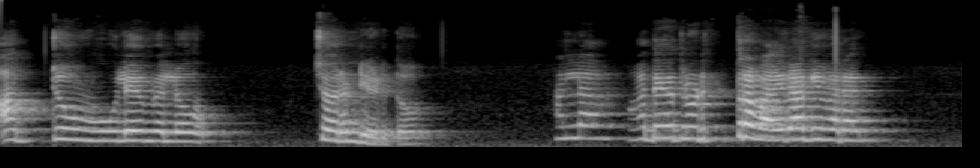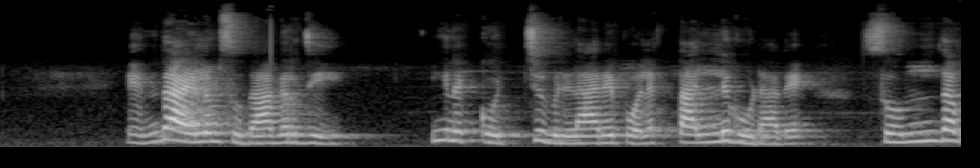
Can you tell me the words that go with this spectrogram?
അറ്റവും മൂലയും വല്ലോ ചുരണ്ടിയെടുത്തോ? അല്ല അദ്ദേഹത്തിനോട് ഇത്ര വൈരാഗ്യം വരാൻ എന്തായാലും സുധാകർജി ഇങ്ങനെ കൊച്ചു പിള്ളാരെ പോലെ തല്ലുകൂടാതെ സ്വന്തം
